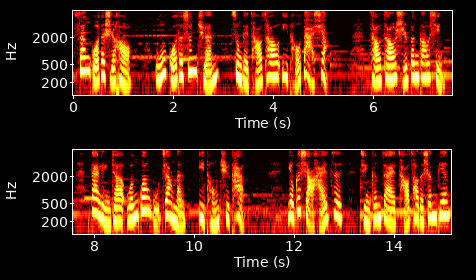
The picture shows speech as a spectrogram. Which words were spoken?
三国的时候，吴国的孙权送给曹操一头大象，曹操十分高兴，带领着文官武将们一同去看。有个小孩子紧跟在曹操的身边。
